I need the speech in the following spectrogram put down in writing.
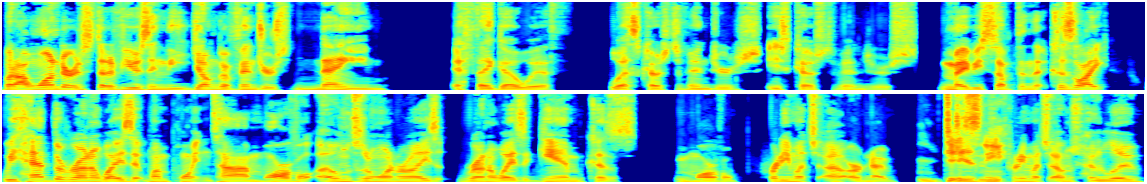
But I wonder instead of using the Young Avengers name, if they go with West Coast Avengers, East Coast Avengers, maybe something that because like we had the Runaways at one point in time. Marvel owns the Runaways, Runaways again because Marvel pretty much, uh, or no, Disney. Disney. pretty much owns Hulu.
